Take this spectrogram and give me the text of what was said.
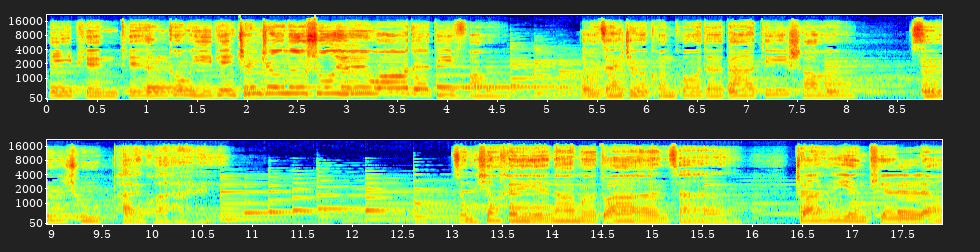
一片天空，一片真正能属于我的地方。我在这宽阔的大地上四处徘徊，总像黑夜那么短暂，转眼天亮。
